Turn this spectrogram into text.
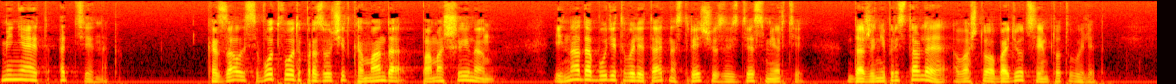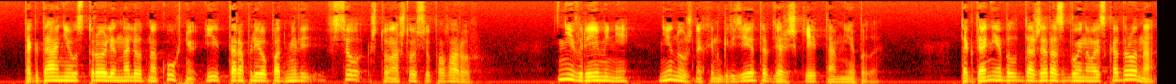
Меняет оттенок. Казалось, вот-вот прозвучит команда «по машинам», и надо будет вылетать навстречу звезде смерти, даже не представляя, во что обойдется им тот вылет. Тогда они устроили налет на кухню и торопливо подмели все, что нашлось у поваров. Ни времени, ни нужных ингредиентов для решкейт там не было. Тогда не было даже разбойного эскадрона.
